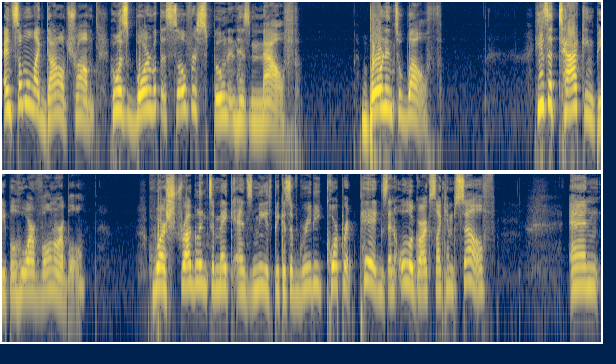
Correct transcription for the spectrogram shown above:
And someone like Donald Trump, who was born with a silver spoon in his mouth, born into wealth, he's attacking people who are vulnerable, who are struggling to make ends meet because of greedy corporate pigs and oligarchs like himself. And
